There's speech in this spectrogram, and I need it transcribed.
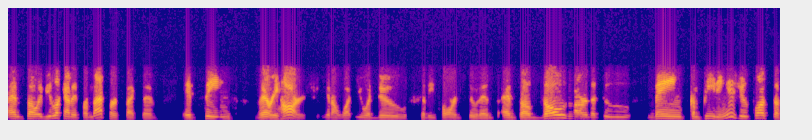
And so if you look at it from that perspective, it seems very harsh, you know, what you would do to these foreign students. And so those are the two main competing issues, plus the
